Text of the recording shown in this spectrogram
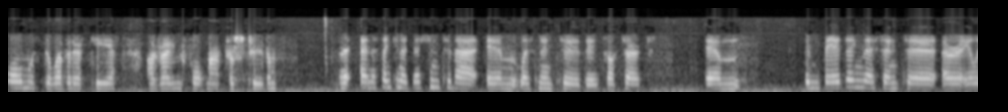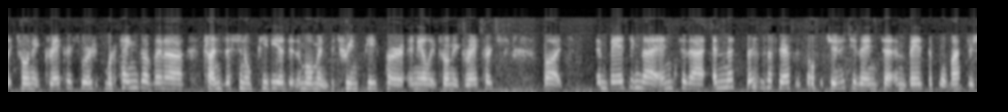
almost deliver our care around what matters to them. And I think in addition to that, um, listening to the Sutter, um, embedding this into our electronic records, we're, we're kind of in a transitional period at the moment between paper and electronic records. But embedding that into that, and this, this is a perfect opportunity then to embed the what matters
